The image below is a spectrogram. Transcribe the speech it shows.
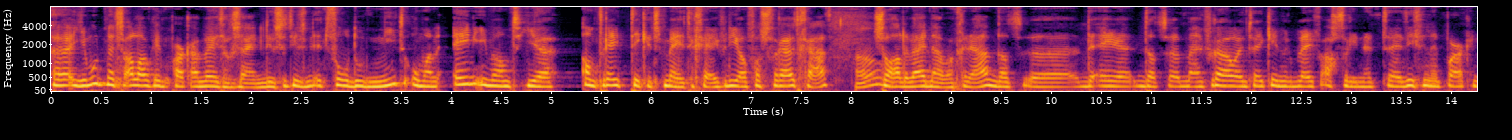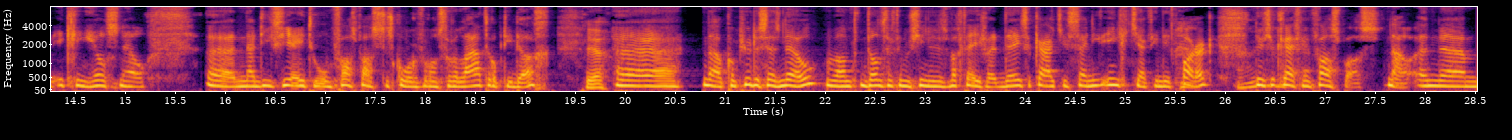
Eh, je moet met z'n allen ook in het park aanwezig zijn. Dus het, is, het voldoet niet om aan één iemand je entree-tickets mee te geven die alvast vooruit gaat. Oh. Zo hadden wij het namelijk gedaan. Dat, eh, de, e- dat eh, mijn vrouw en twee kinderen bleven achter in het Disneyland Park. En ik ging heel snel naar DCA toe om vastpassen te scoren voor ons voor later op die dag. Ja. Nou, computer says no. Want dan zegt de machine dus, wacht even, deze kaartjes zijn niet ingecheckt in dit park. Dus je krijgt geen vastpas. Nou, een, ehm,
